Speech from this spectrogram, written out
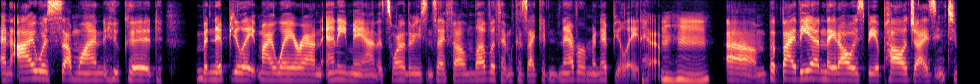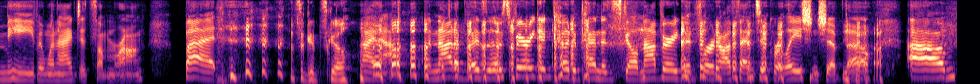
And I was someone who could manipulate my way around any man. It's one of the reasons I fell in love with him because I could never manipulate him. Um, but by the end, they'd always be apologizing to me, even when I did something wrong. But That's a good skill. I know. But not a, it was very good codependent skill. Not very good for an authentic relationship, though. Um,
